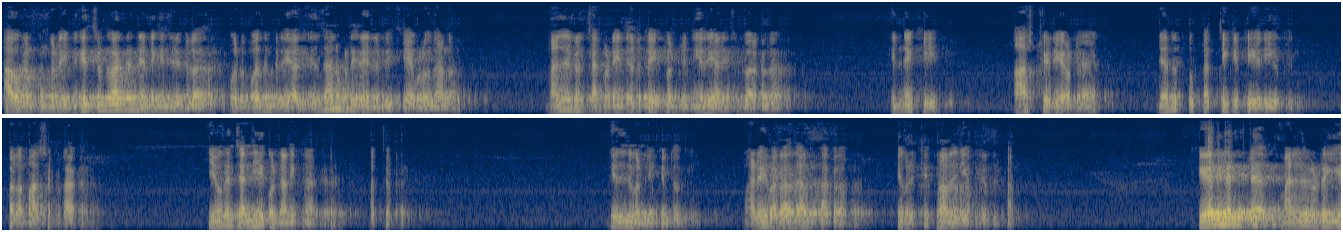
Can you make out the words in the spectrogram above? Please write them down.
அவர்கள் உங்களை மிகச்சிடுவார்கள் என்று எண்ணுகின்றீர்களா? ஒருபோதும் கிடையாது. இதுதான் உங்களுடைய நம்பிக்கை. எவ்வளவுதானா மனிதர்கள் தங்களுடைய நெருப்பை கொண்டு நீரை அழைத்துள்ளார்களா இன்னைக்கு ஆஸ்திரேலியாவோட நெருப்பு பத்திக்கிட்டு எரியுது பல மாசங்களாக. இவங்க தண்ணியை கொண்டு அணைக்கிறாங்க பக்கத்தில். எரிந்து கொண்டிருக்கின்றது. மழை வராதான்னு பார்க்குறாங்க. இவங்களுடைய டெக்னாலஜி எப்படி இருக்காங்க கேடுகட்ட மனிதர்களுடைய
